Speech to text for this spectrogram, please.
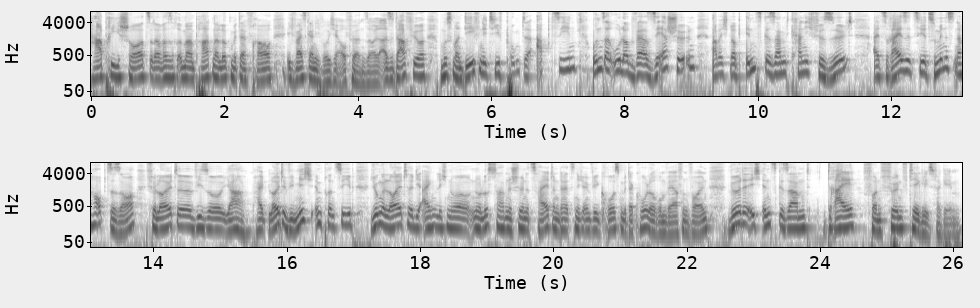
Capri-Shorts oder was auch immer, ein Partnerlook mit der Frau, ich weiß gar nicht, wo ich hier aufhören soll. Also dafür muss man definitiv Punkte abziehen. Unser Urlaub wäre sehr schön, aber ich glaube, insgesamt kann ich für Sylt als Reiseziel, zumindest in der Hauptsaison, für Leute wie so, ja, halt Leute wie mich im Prinzip, junge Leute, die eigentlich nur, nur Lust haben, eine schöne Zeit und da jetzt nicht irgendwie groß mit der Kohle rumwerfen wollen, würde ich insgesamt drei von fünf Teglis vergeben.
